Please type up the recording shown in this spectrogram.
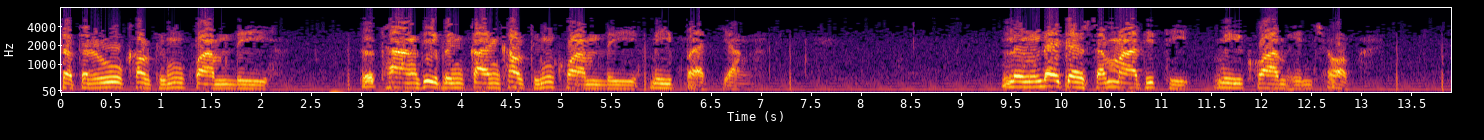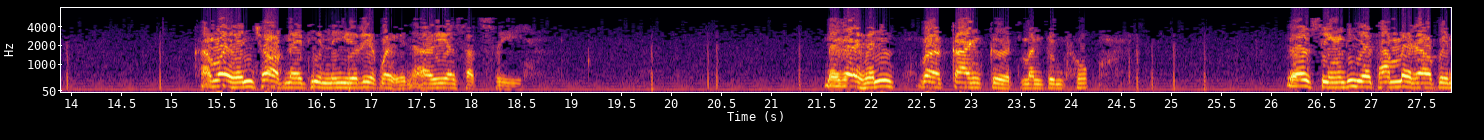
ตรัสรู้เข้าถึงความดีหรือทางที่เป็นการเข้าถึงความดีมีแปดอย่างหนึ่งได้แก่สัมมาทิฏฐิมีความเห็นชอบคำว่าเห็นชอบในที่นี้เรียกว่าเห็นอริยสัจสี่ได้ก็เห็นว่าการเกิดมันเป็นทุกข์ แล้วสิ่งที่จะทำให้เราเป็น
